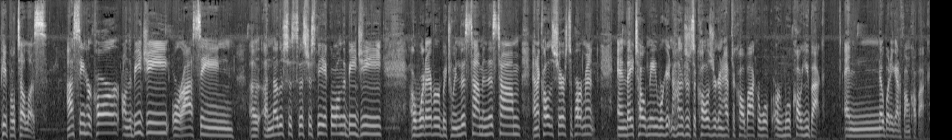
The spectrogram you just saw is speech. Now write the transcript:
people tell us. I seen her car on the BG, or I seen a, another suspicious vehicle on the BG, or whatever between this time and this time. And I called the sheriff's department, and they told me we're getting hundreds of calls. You're going to have to call back, or we'll, or we'll call you back. And nobody got a phone call back.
